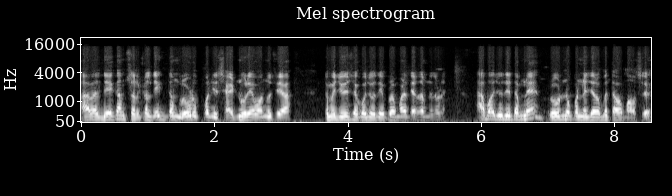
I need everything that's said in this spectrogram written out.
આવેલ દેગામ સર્કલ એકદમ રોડ ઉપરની સાઈડનું રહેવાનું છે આ. તમે જોઈ શકો છો તે પ્રમાણે ત્યાં તમને આ બાજુથી તમને રોડનો પણ નજારો બતાવવામાં આવશે.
